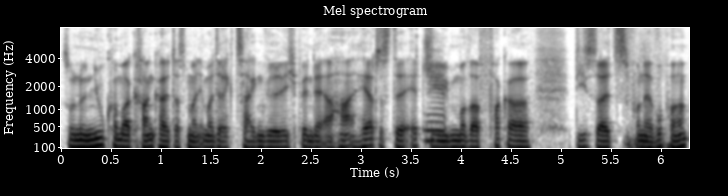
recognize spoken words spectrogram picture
so eine Newcomer-Krankheit, dass man immer direkt zeigen will, ich bin der härteste, edgy ja. Motherfucker diesseits von der Wupper.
